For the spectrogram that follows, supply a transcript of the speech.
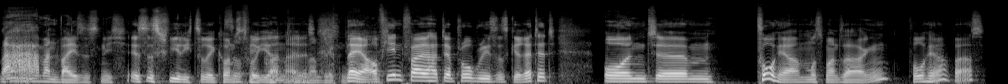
Ah, man weiß es nicht. Es ist schwierig zu rekonstruieren Content, alles. Naja, auf jeden Fall hat der Pro Breeze es gerettet. Und ähm, vorher, muss man sagen, vorher war es,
